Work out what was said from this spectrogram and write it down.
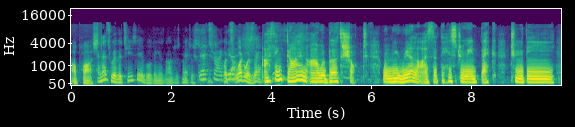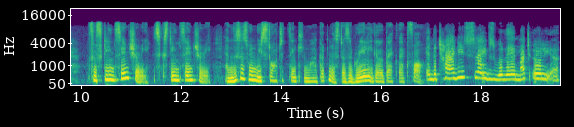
our past. And that's where the TCA building is now, just not just. That's right. What's, yeah. What was that? I think Di and I were both shocked when we realized that the history went back to the 15th century, 16th century. And this is when we started thinking, my goodness, does it really go back that far? And the Chinese slaves were there much earlier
